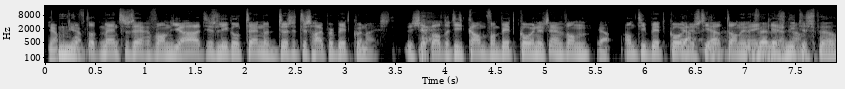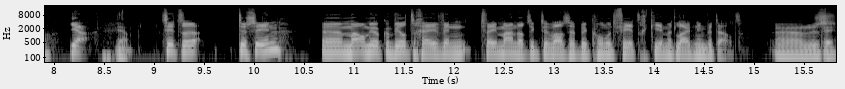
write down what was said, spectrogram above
Ja. Ja. Of dat mensen zeggen van ja, het is legal tender, dus het is hyper-Bitcoinized. Dus je hebt altijd die kamp van bitcoiners en van Ja. anti-bitcoiners die Ja, dat dan in het één wel keer is niet gaan- het spel. Ja. Ja. het zit er tussenin. Eh, maar om je ook een beeld te geven, in twee maanden dat ik er was, heb ik 140 keer met Lightning betaald. Eh, dus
